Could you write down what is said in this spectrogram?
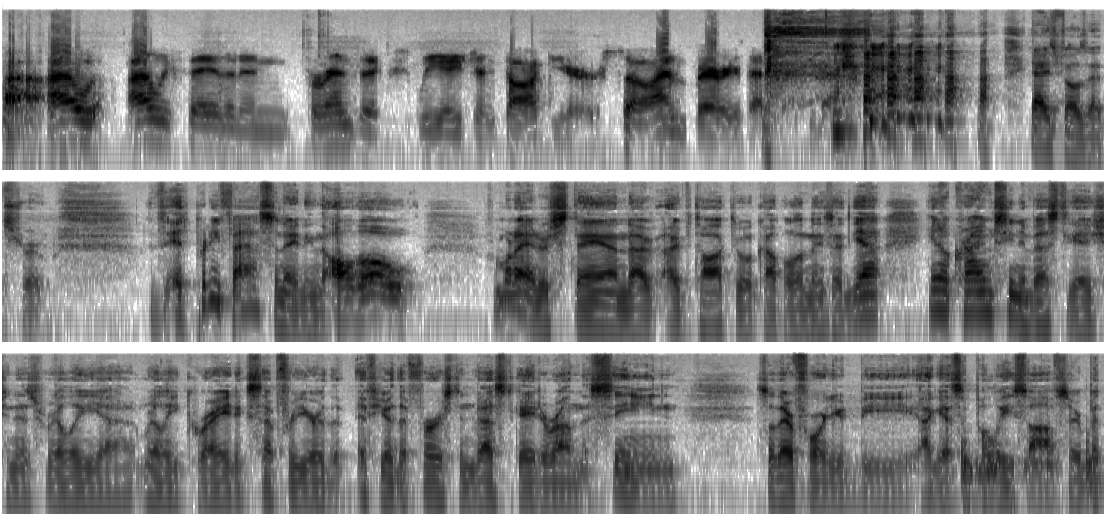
Uh, I, I always say that in forensics, we age in dog years, so I'm very veteran. yeah, I suppose that's true. It's, it's pretty fascinating. Although, From what I understand, I've, I've talked to a couple, and they said, "Yeah, you know, crime scene investigation is really, uh, really great, except for you're the, if you're the first investigator on the scene. So therefore, you'd be, I guess, a police officer. But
